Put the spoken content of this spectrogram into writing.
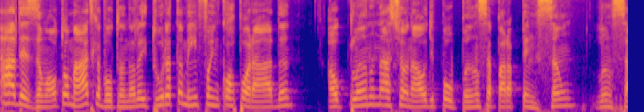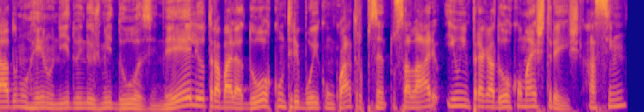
a adesão automática, voltando à leitura, também foi incorporada ao Plano Nacional de Poupança para Pensão, lançado no Reino Unido em 2012. Nele, o trabalhador contribui com 4% do salário e o empregador com mais 3%. Assim,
